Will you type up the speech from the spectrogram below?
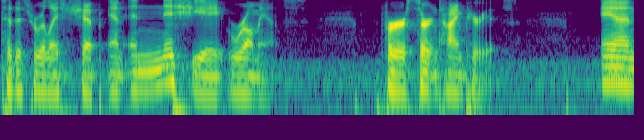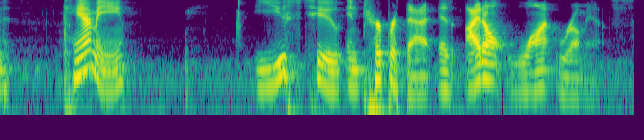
to this relationship and initiate romance for certain time periods. And Kami, used to interpret that as I don't want romance.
